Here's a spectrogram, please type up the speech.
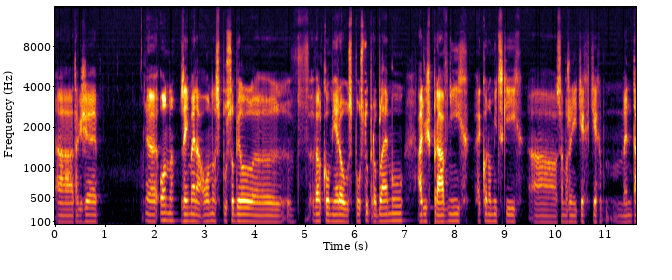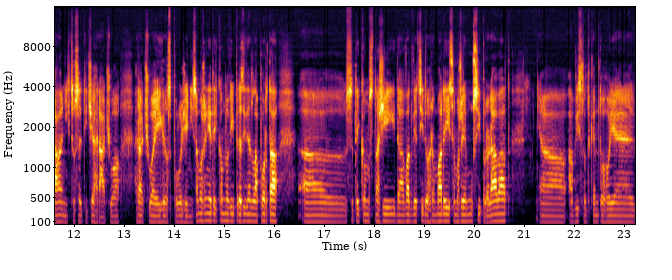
A, takže on, zejména on, způsobil eh, velkou měrou spoustu problémů, ať už právních, ekonomických a samozřejmě těch, těch mentálních, co se týče hráčů a, hráčů a jejich rozpoložení. Samozřejmě teď nový prezident Laporta eh, se teď snaží dávat věci dohromady, samozřejmě musí prodávat a výsledkem toho je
